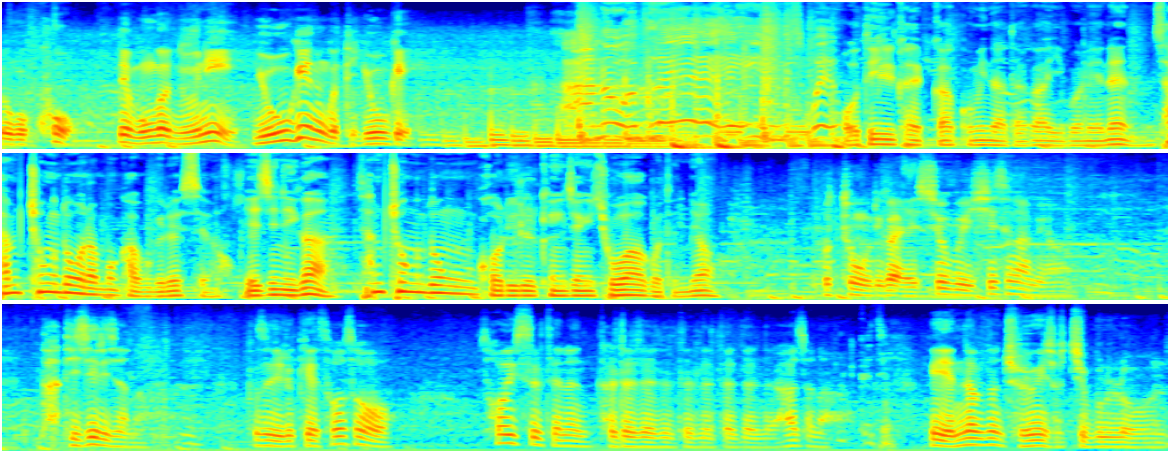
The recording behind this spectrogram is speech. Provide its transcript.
요거 코. 근데 뭔가 눈이 요게 눈 같아. 요게. 어딜 갈까 고민하다가 이번에는 삼청동을 한번 가보기로 했어요. 예진이가 삼청동 거리를 굉장히 좋아하거든요. 보통 우리가 SUV 시승하면 다 디젤이잖아. 그래서 이렇게 서서 서 있을 때는 달달달달달달달 하잖아. 그치. 옛날보단 조용해졌지 물론.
